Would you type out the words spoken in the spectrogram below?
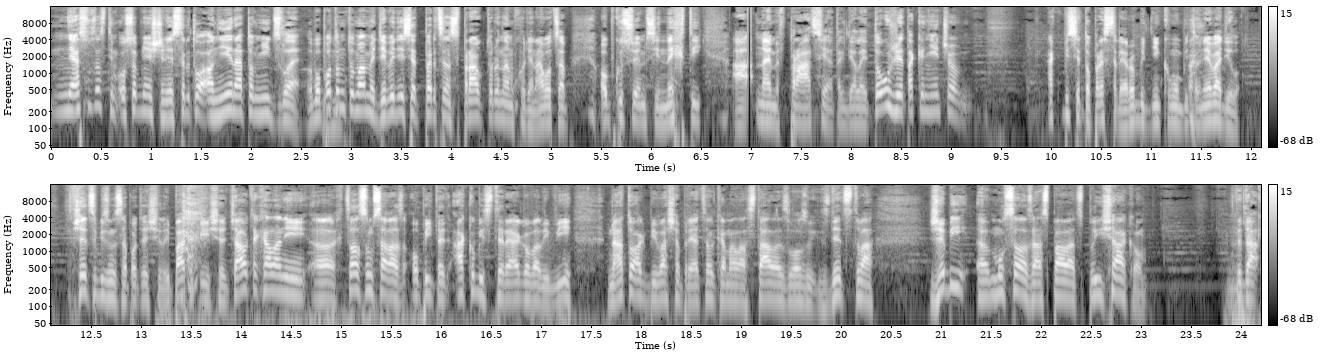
ja som sa s tým osobne ešte nestretol, ale nie je na tom nič zlé. Lebo potom tu máme 90% správ, ktoré nám chodia na WhatsApp, obkusujem si nechty a najmä v práci a tak ďalej. To už je také niečo, ak by ste to prestali robiť, nikomu by to nevadilo. Všetci by sme sa potešili. Paťo píše, čaute chalani, uh, chcel som sa vás opýtať, ako by ste reagovali vy na to, ak by vaša priateľka mala stále zlozvyk z detstva, že by uh, musela zaspávať s plíšákom. Teda,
